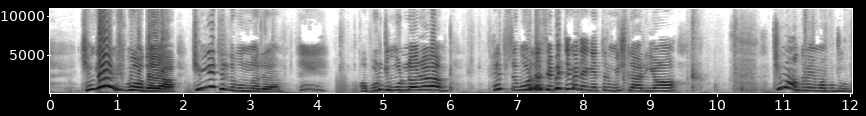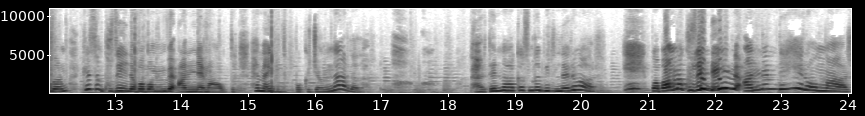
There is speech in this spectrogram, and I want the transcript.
Kim gelmiş bu odaya? Kim getirdi bunları? Abur cuburlarım. Hepsi burada sepetime de getirmişler ya. Kim aldı benim abur cuburlarımı? Kesin Kuzey ile babam ve annem aldı. Hemen gidip bakacağım. Neredeler? Perdenin arkasında birileri var. Babamla Kuzey değil ve annem değil onlar.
